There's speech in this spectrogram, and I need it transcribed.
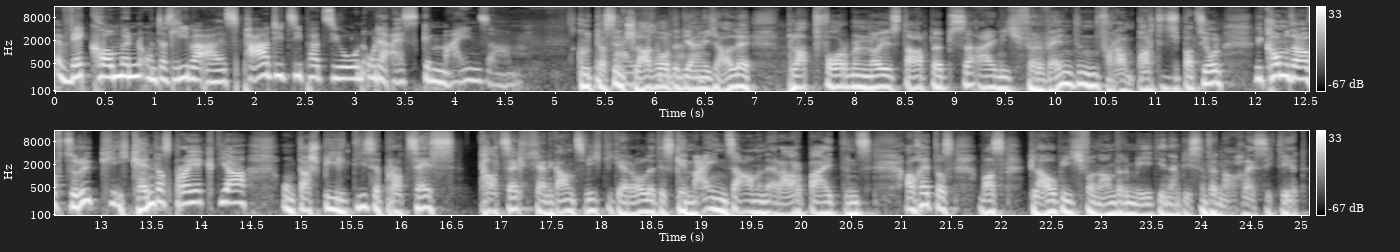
wegkommen und das lieber als Partizipation oder als gemeinsam. Gut, das sind Schlagworte, die eigentlich alle Plattformen, neue Startups eigentlich verwenden, vor allem Partizipation. Wir kommen darauf zurück. Ich kenne das Projekt ja und da spielt dieser Prozess tatsächlich eine ganz wichtige Rolle des gemeinsamen Erarbeitens. Auch etwas, was, glaube ich, von anderen Medien ein bisschen vernachlässigt wird.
